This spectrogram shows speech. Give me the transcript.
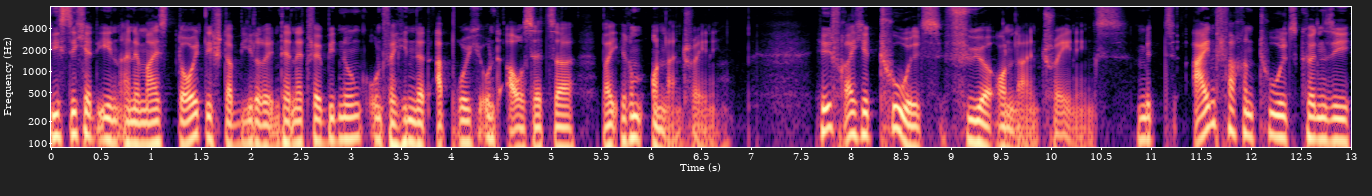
Dies sichert Ihnen eine meist deutlich stabilere Internetverbindung und verhindert Abbrüche und Aussetzer bei Ihrem Online-Training. Hilfreiche Tools für Online-Trainings. Mit einfachen Tools können Sie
